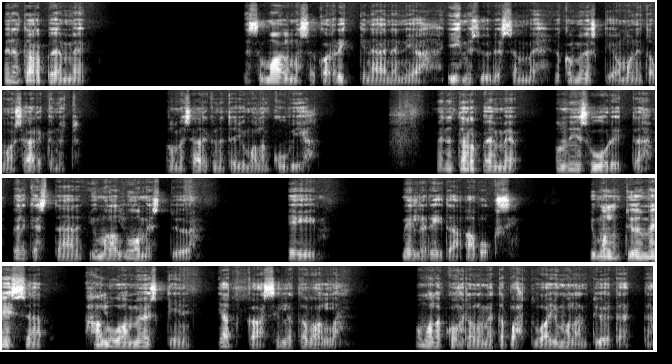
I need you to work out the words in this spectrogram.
Meidän tarpeemme tässä maailmassa, joka on rikkinäinen ja ihmisyydessämme, joka myöskin on monin tavoin särkynyt, olemme särkyneitä Jumalan kuvia. Meidän tarpeemme on niin suuri, että pelkästään Jumalan luomistyö ei meille riitä avuksi. Jumalan työ meissä haluaa myöskin jatkaa sillä tavalla omalla kohdallamme tapahtuvaa Jumalan työtä, että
